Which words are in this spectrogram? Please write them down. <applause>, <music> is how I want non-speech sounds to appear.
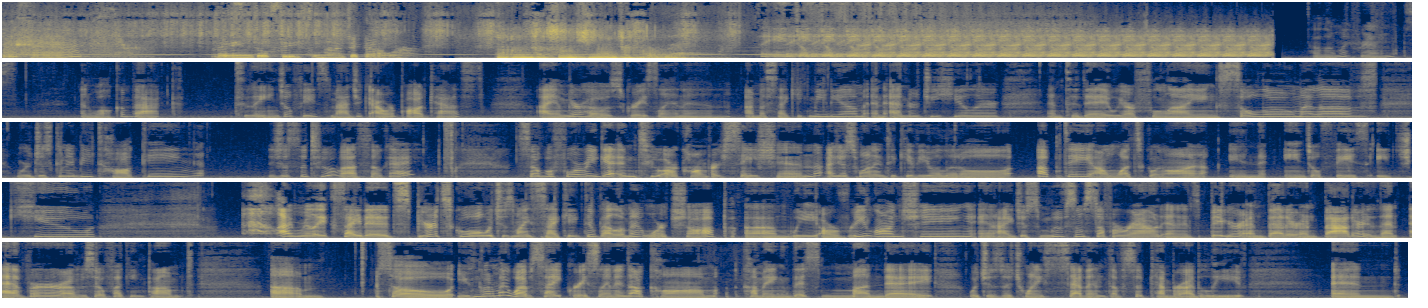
The Angel Face Magic Hour. The angel, face magic hour. Hello, my friends, and welcome back to the Angel Face Magic Hour podcast. I am your host, Grace Lannon. I'm a psychic medium and energy healer, and today we are flying solo, my loves. We're just going to be talking, just the two of us, okay? So, before we get into our conversation, I just wanted to give you a little update on what's going on in Angel Face HQ. <laughs> I'm really excited. Spirit School, which is my psychic development workshop, um, we are relaunching, and I just moved some stuff around, and it's bigger and better and badder than ever. I'm so fucking pumped. Um, so you can go to my website, gracelannon.com, coming this Monday, which is the 27th of September, I believe, and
